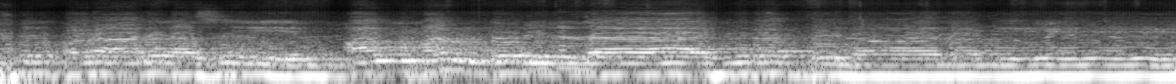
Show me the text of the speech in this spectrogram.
في القرآن العظيم الحمد لله رب العالمين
